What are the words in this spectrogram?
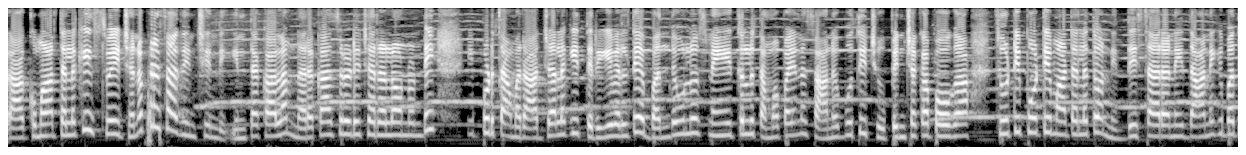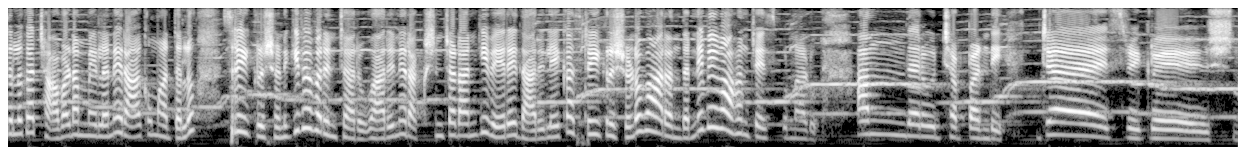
రాకుమార్తెలకి స్వేచ్ఛను ప్రసాదించింది. ఇంతకాలం నరకాసురుడి చెరలో నుండి ఇప్పుడు తమ రాజ్యాలకి తిరిగి వెళ్తే బంధువులు స్నేహితులు తమపైన సానుభూతి చూపించకపోగా సూటిపోటి మాటలతో నిందిస్తారని దానికి బదులుగా చావడం మేలని రాకుమార్తెలు శ్రీకృష్ణునికి వివరించారు. వారిని రక్షించడానికి వేరే దారి లేక శ్రీకృష్ణుడు వారందరినీ వివాహం చేసుకున్నాడు. అందరూ చెప్పండి. జై శ్రీకృష్ణ.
